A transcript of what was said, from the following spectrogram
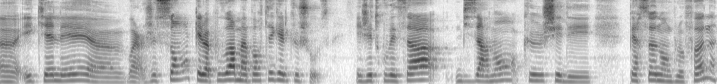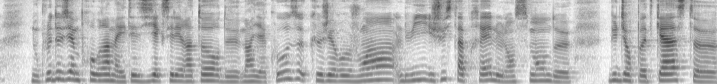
euh, et qu'elle est, euh, voilà, je sens qu'elle va pouvoir m'apporter quelque chose. Et j'ai trouvé ça bizarrement que chez des personnes anglophones. Donc le deuxième programme a été The Accelerator de Maria Cause, que j'ai rejoint, lui, juste après le lancement de Build Your Podcast euh,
